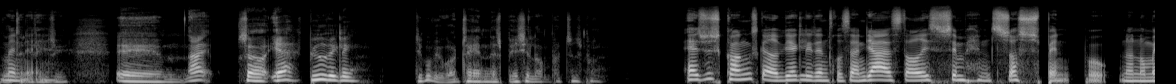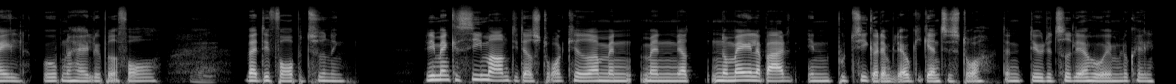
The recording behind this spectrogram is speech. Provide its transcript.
Du Men, øh, hensyn. Øhm, nej, så ja, byudvikling. Det kunne vi jo godt tage en special om på et tidspunkt. jeg synes, Kongensgade er virkelig lidt interessant. Jeg er stadig simpelthen så spændt på, når normal åbner her i løbet af foråret. Mm. Hvad det får betydning. Fordi man kan sige meget om de der store kæder, men, men jeg, normal er bare en butik, og den bliver jo gigantisk stor. Den, det er jo det tidligere H&M-lokale.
